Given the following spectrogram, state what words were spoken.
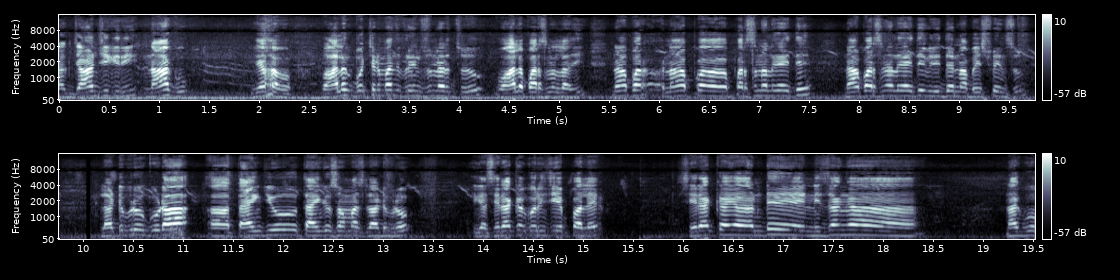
నాకు జాంజీగిరి నాకు ఇక వాళ్ళకు బొచ్చడి మంది ఫ్రెండ్స్ ఉన్నారు వాళ్ళ పర్సనల్ అది. నా పర్ నా పర్సనల్గా అయితే నా పర్సనల్గా అయితే వీళ్ళిద్దరు నా బెస్ట్ ఫ్రెండ్స్ లడ్డు బ్రో కూడా thank you thank you so much Laddu bro ఇక సిరక్క గురించి చెప్పాలి. సిరక్క అంటే నిజంగా నాకు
